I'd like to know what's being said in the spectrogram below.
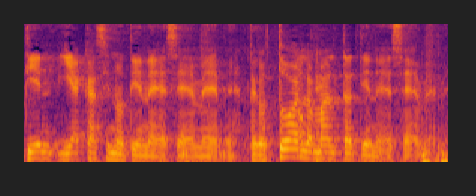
tiene, ya casi no tiene SMM, pero toda la malta tiene SMM.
